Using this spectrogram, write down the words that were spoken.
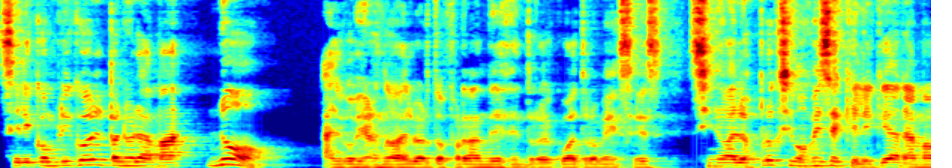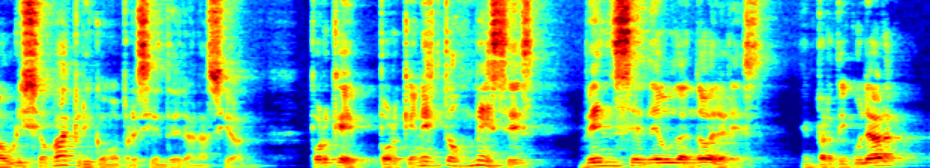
se le complicó el panorama no al gobierno de Alberto Fernández dentro de cuatro meses, sino a los próximos meses que le quedan a Mauricio Macri como presidente de la Nación. ¿Por qué? Porque en estos meses vence deuda en dólares. En particular,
